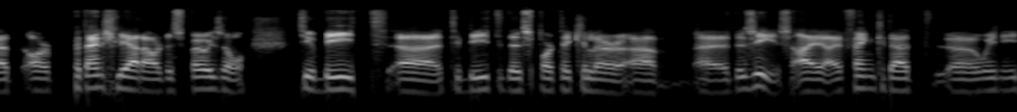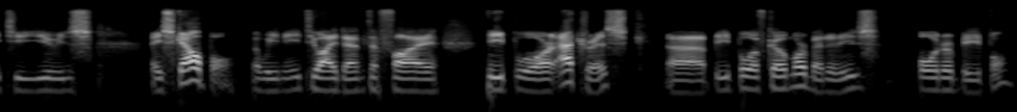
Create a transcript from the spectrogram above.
that are potentially at our disposal to beat uh, to beat this particular um, uh, disease. I i think that uh, we need to use a scalpel. We need to identify people who are at risk uh, people with comorbidities older people.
